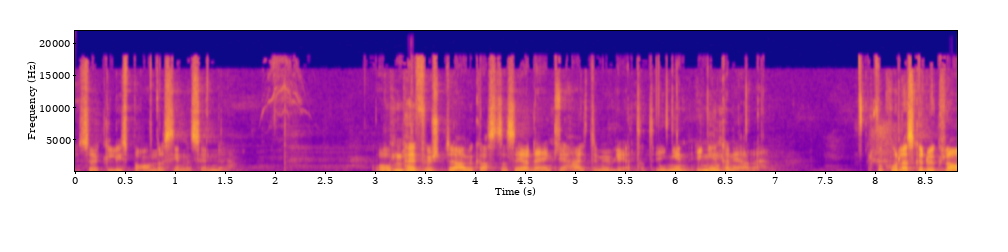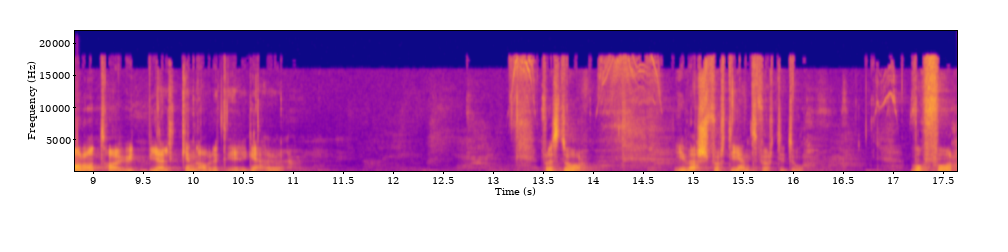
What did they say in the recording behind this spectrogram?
søkelys på andre sine synder. Og med første øyekast så er det egentlig helt umulighet at ingen, ingen kan gjøre det. For hvordan skal du klare å ta ut bjelken av ditt eget øye? For det står i vers 41-42. Hvorfor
